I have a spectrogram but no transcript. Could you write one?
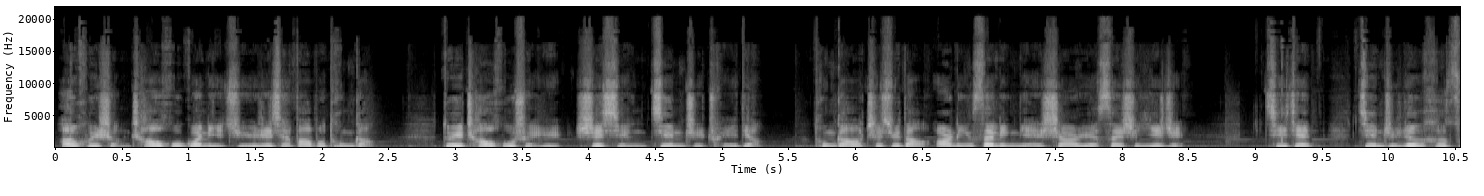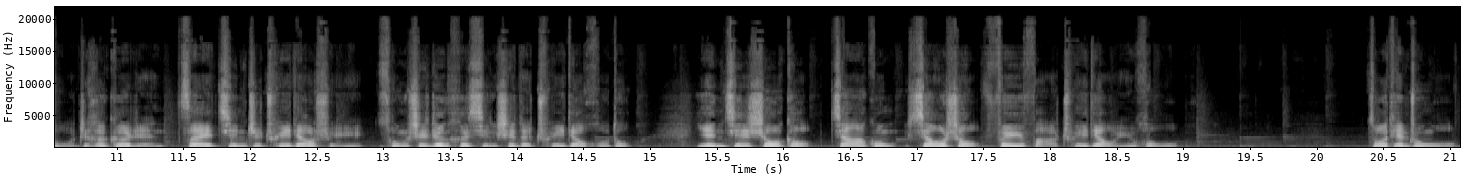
安徽省巢湖管理局日前发布通告，对巢湖水域实行禁止垂钓。通告持续到二零三零年十二月三十一日，期间禁止任何组织和个人在禁止垂钓水域从事任何形式的垂钓活动，严禁收购、加工、销售非法垂钓渔获物。昨天中午，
